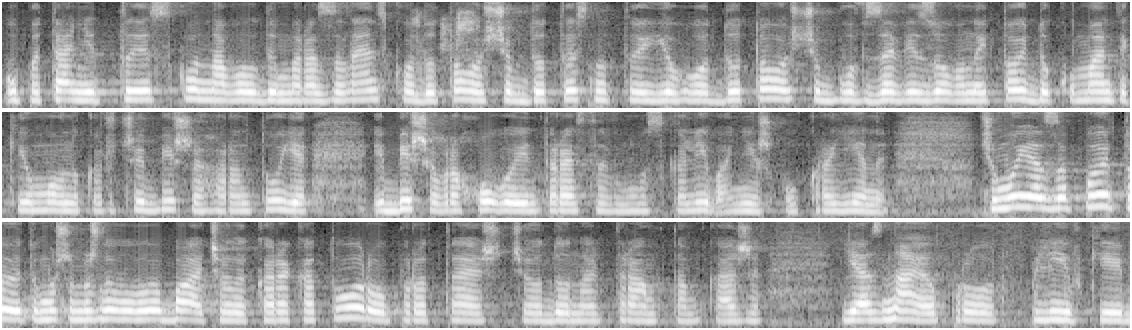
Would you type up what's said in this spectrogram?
у питанні тиску на Володимира Зеленського до того, щоб дотиснути його до того, щоб був завізований той документ, який, умовно кажучи, більше гарантує і більше враховує інтереси в москалів аніж України? Чому я запитую? Тому що можливо ви бачили карикатуру про те, що Дональд Трамп там каже: Я знаю про плівки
